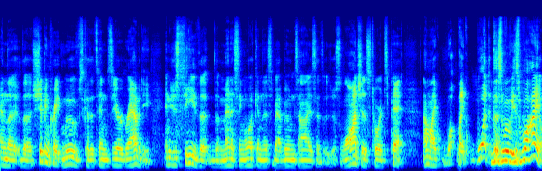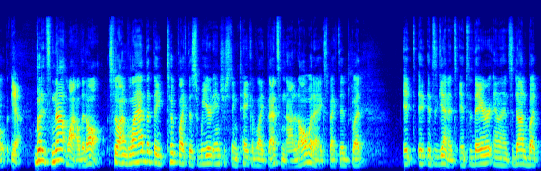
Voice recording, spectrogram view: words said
And the, the shipping crate moves because it's in zero gravity, and you just see the, the menacing look in this baboon's eyes as it just launches towards Pitt. I'm like, what? Like what? This movie's wild. Yeah. But it's not wild at all. So I'm glad that they took like this weird, interesting take of like that's not at all what I expected. But it, it it's again it's it's there and it's done. But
